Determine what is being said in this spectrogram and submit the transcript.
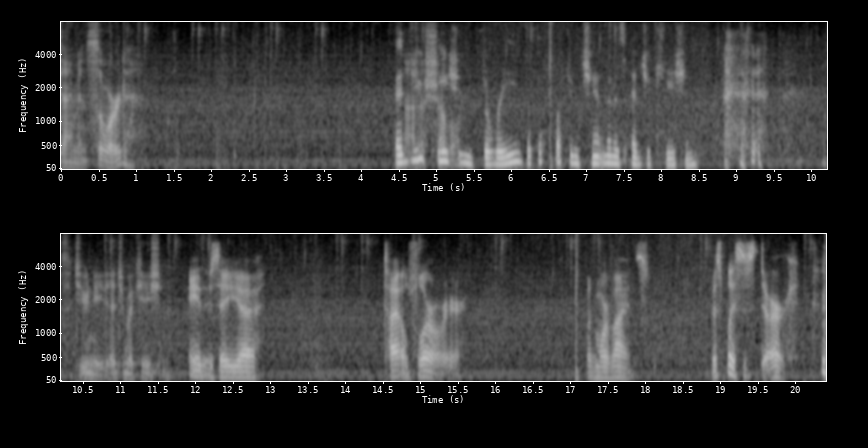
diamond sword. Not a shovel. Education 3? What the fuck enchantment is education? That's what you need, education. hey, there's a uh, tiled floor over here with more vines. This place is dark. I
